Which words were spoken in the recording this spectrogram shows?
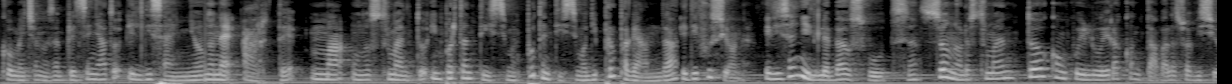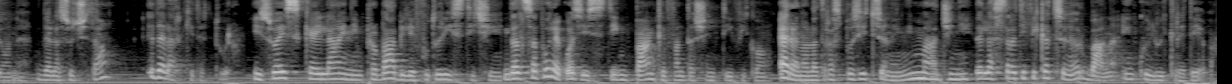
come ci hanno sempre insegnato, il disegno non è arte, ma uno strumento importantissimo e potentissimo di propaganda e diffusione. I disegni di Lebeus Woods sono lo strumento con cui lui raccontava la sua visione della società e dell'architettura. I suoi skyline improbabili e futuristici, dal sapore quasi steampunk e fantascientifico, erano la trasposizione in immagini della stratificazione urbana in cui lui credeva.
